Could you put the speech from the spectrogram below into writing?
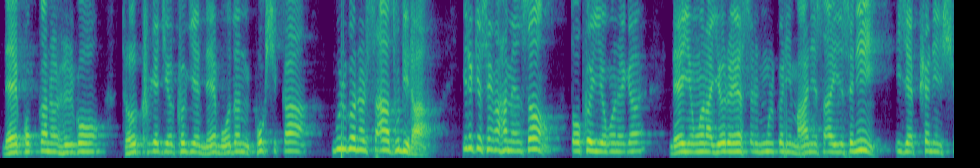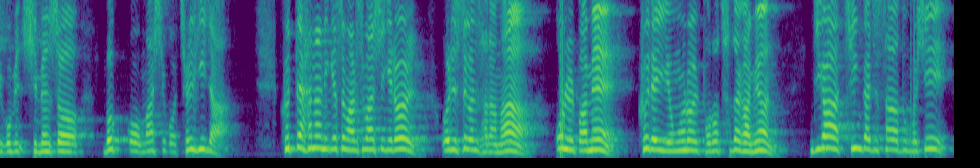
내 곡간을 흘고 더 크게 지어 거기에 내 모든 곡식과 물건을 쌓아두리라. 이렇게 생각하면서 또 그 영혼에게 내 영혼아 여러 해쓸 물건이 많이 쌓여 있으니 이제 편히 쉬고 쉬면서 먹고 마시고 즐기자. 그때 하나님께서 말씀하시기를 어리석은 사람아 오늘 밤에 그대의 영혼을 도로 찾아가면 네가 지금까지 쌓아둔 것이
